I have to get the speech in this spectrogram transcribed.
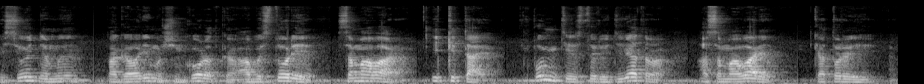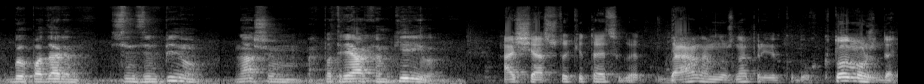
И сегодня мы поговорим очень коротко об истории самовара и Китая. Помните историю девятого о самоваре, который был подарен Синьцзиньпину нашим патриархом Кириллом? А сейчас что китайцы говорят? Да, нам нужна прививка духа. Кто может дать?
